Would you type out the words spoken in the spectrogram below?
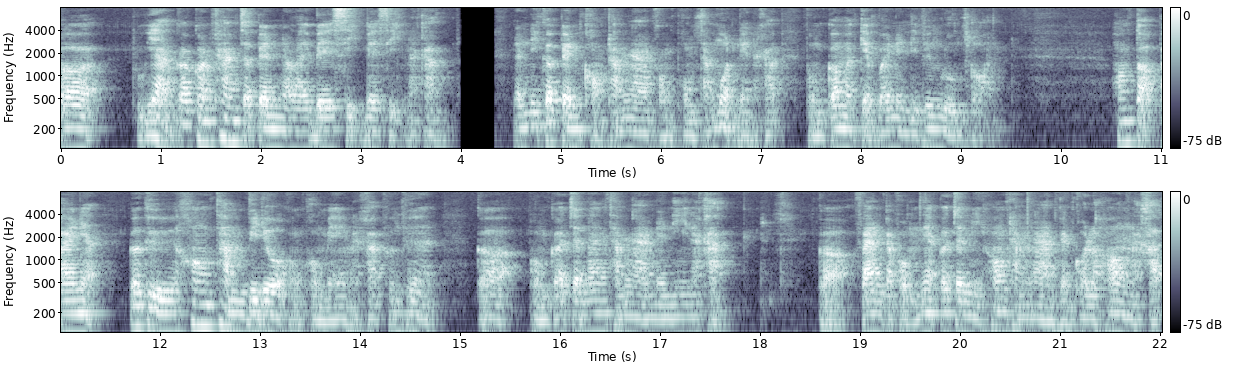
ก็ ทุกอย่างก็ค่อนข้างจะเป็นอะไรเบสิกเบสิกนะครับและนี่ก็เป็นของทำงานของผมทั้งหมดเลยนะครับ ผมก็มาเก็บไว้ใน living room ก่อน ห้องต่อไปเนี่ยก็คือห้องทำวิดีโอของผมเองนะครับ เพื่อนๆก็ผมก็จะนั่งทำงานในนี้นะครับ ก็แฟนกับผมเนี่ยก็จะมีห้องทำงานกันคนละห้องนะครับ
